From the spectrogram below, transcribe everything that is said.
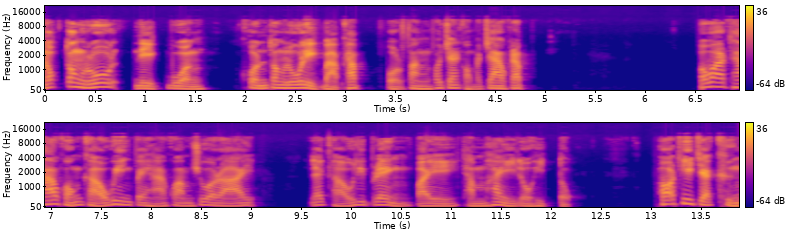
นกต้องรู้หลีกบ่วง คนต้องรู้หลีกบาปครับโปรดฟังพระเจ้าของพระเจ้าครับ เพราะว่าเท้าของเขาวิ่งไปหาความชั่วร้าย และเขารีบเร่งไปทำให้โลหิตตก เพราะที่จะขึง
